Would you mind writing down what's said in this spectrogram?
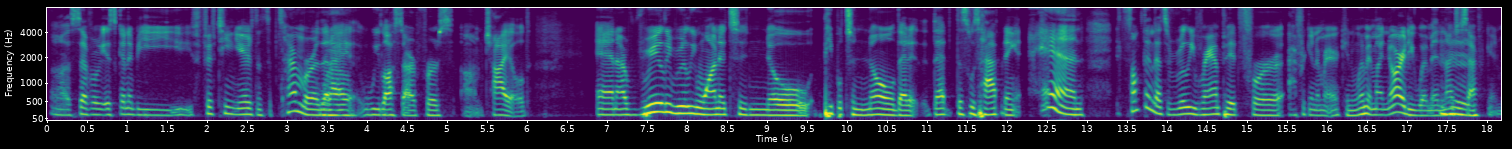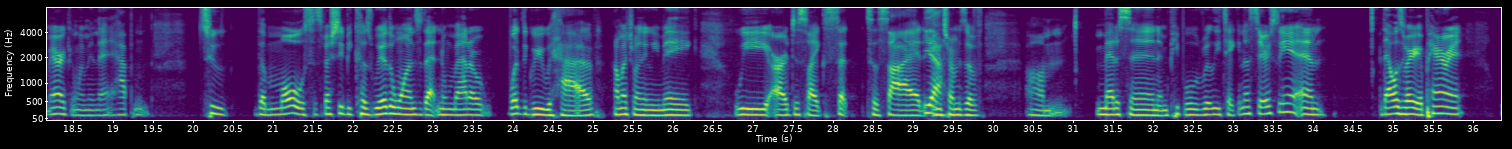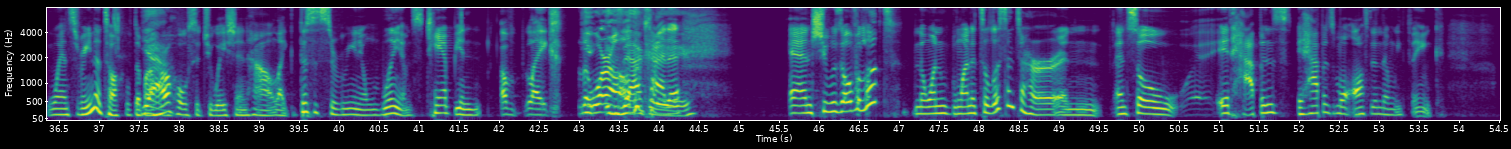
Uh, several. It's going to be 15 years in September that I we lost our first um, child, and I really, really wanted to know people to know that it, that this was happening, and it's something that's really rampant for African American women, minority women, not just African American women that happen to the most, especially because we're the ones that no matter what degree we have, how much money we make, we are just like set to side Yeah. in terms of um, medicine and people really taking us seriously. And that was very apparent when Serena talked about Yeah. her whole situation, how like this is Serena Williams, champion of like the world, Exactly. kind of and she was overlooked. No one wanted to listen to her, and and so uh, it happens. It happens more often than we think.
